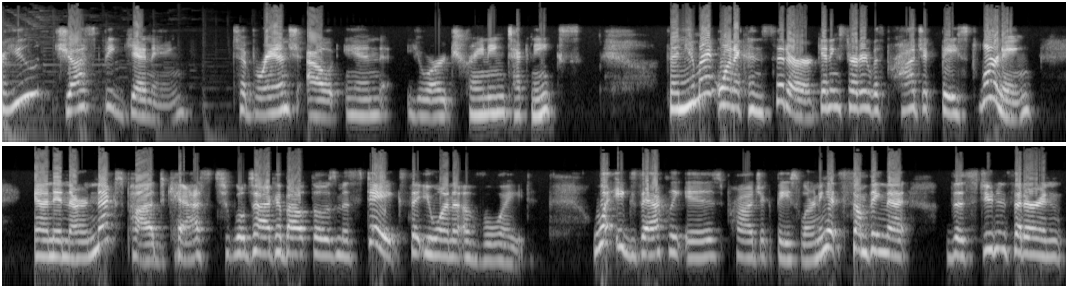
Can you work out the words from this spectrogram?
you just beginning to branch out in your training techniques? Then you might want to consider getting started with project based learning. And in our next podcast, we'll talk about those mistakes that you want to avoid. What exactly is project based learning? It's something that the students that are in,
